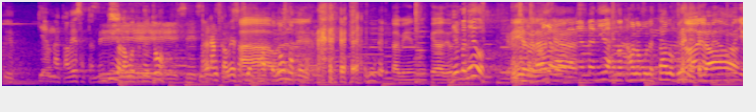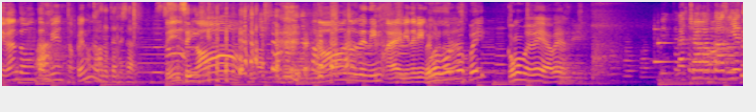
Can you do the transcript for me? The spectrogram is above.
que, que tiene una cabeza que algún día la voy a tener yo. Una gran cabeza, así, Ah, pelona, órale. pero... Está bien, no queda Dios. Bienvenidos. Muchas gracias. Bienvenidas, y no te solo molestarlos. bien. No, y apenas llegando también, Acaban apenas. de aterrizar. Sí, Sí. No, no, nos venimos. Ay, viene bien ¿Vengo gorda. gordo, Pei? ¿Cómo me ve? A ver. La chava está a dieta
